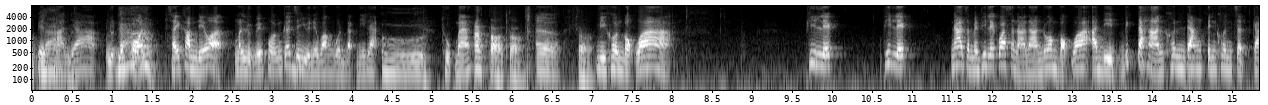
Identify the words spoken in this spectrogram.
ตรเปลี่ยนยากผ่านเลยยาก หลุดไม่พ้นยากใช้คำเดียวอะ มันหลุดไม่พ้นมันก็จะอยู่ในวังวนแบบนี้แหละ เออ ถูกไหมอะต่อต่อ เออต่อมีคนบอกว่า พี่เล็ก พี่เล็ก น่าจะเป็นพี่เล็กวาสนานานุ่วมบอกว่าอดีตบิ๊กทหารคนดังเป็นคนจัดก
